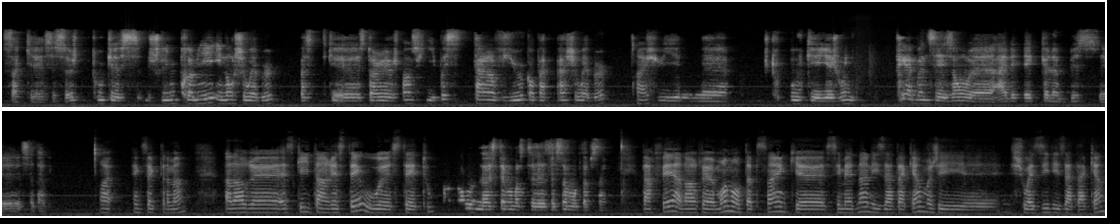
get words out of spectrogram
C'est ça, je trouve que je l'ai mis premier et non chez Weber. Parce que c'est un, je pense qu'il n'est pas si tant vieux comparé à chez Weber. Ouais. Puis, euh, je trouve qu'il a joué une très bonne saison euh, avec Columbus euh, cette année. Oui, exactement. Alors, est-ce qu'il t'en restait ou c'était tout? C'était ça mon top 5. Parfait. Alors, moi, mon top 5, c'est maintenant les attaquants. Moi, j'ai choisi les attaquants.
